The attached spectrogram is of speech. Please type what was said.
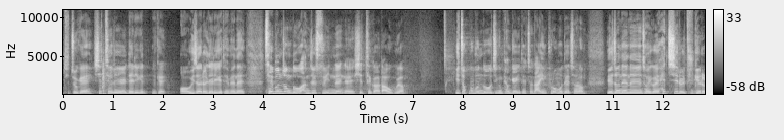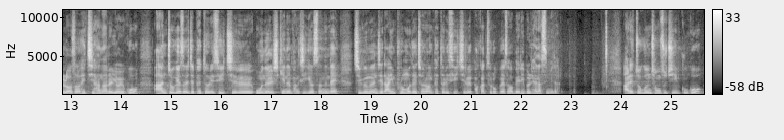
뒤쪽에 시트를 내리게 이게 어, 의자를 내리게 되면은 세 분 정도 앉을 수 있는 예, 시트가 나오고요. 이쪽 부분도 지금 변경이 됐죠. 9 프로 모델처럼 예전에는 저희가 해치를 두 개를 넣어서 해치 하나를 열고 안쪽에서 이제 배터리 스위치를 온을 시키는 방식이었었는데 지금은 이제 9 프로 모델처럼 배터리 스위치를 바깥으로 빼서 매립을 해놨습니다. 아래쪽은 청수 주입구고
